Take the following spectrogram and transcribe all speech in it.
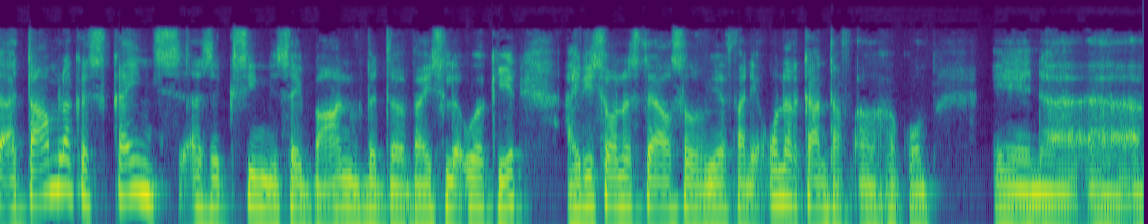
'n taamlike skuins as ek sien sy baan wys hulle ook hier. Hy het die sonnestelsel weer van die onderkant af ingekom en uh uh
